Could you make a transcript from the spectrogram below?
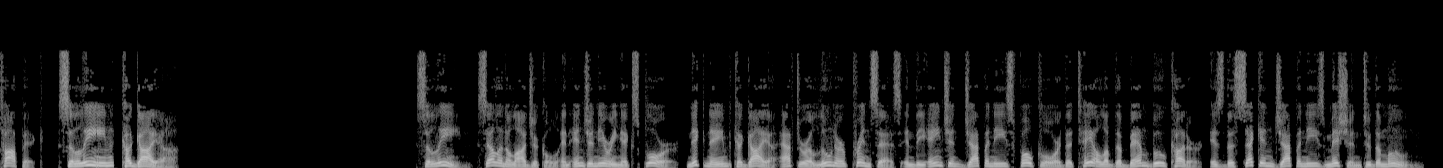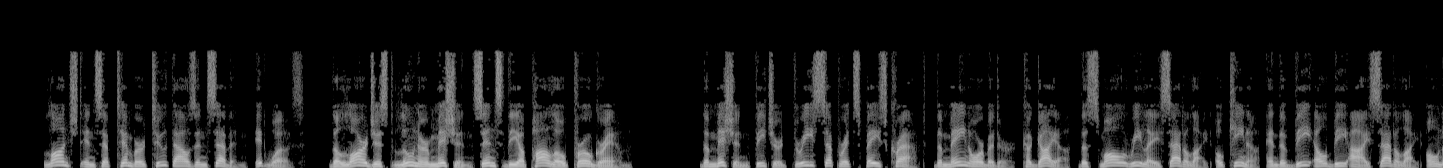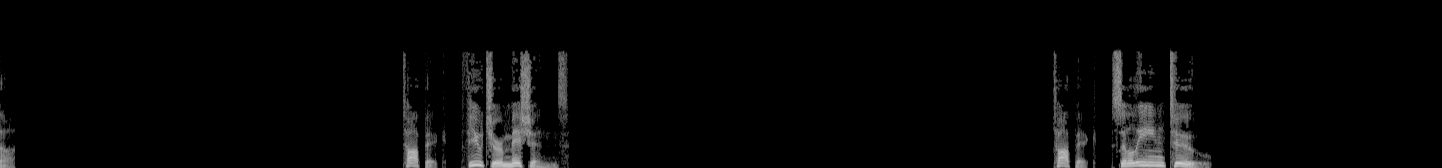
Topic: Selene Kaguya. Selene, selenological and engineering explorer, nicknamed Kaguya after a lunar princess in the ancient Japanese folklore The Tale of the Bamboo Cutter, is the second Japanese mission to the Moon. Launched in September 2007, it was the largest lunar mission since the Apollo program. The mission featured three separate spacecraft, the main orbiter, Kaguya, the small relay satellite Okina, and the VLBI satellite Ouna. Future missions Topic: Selene 2.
